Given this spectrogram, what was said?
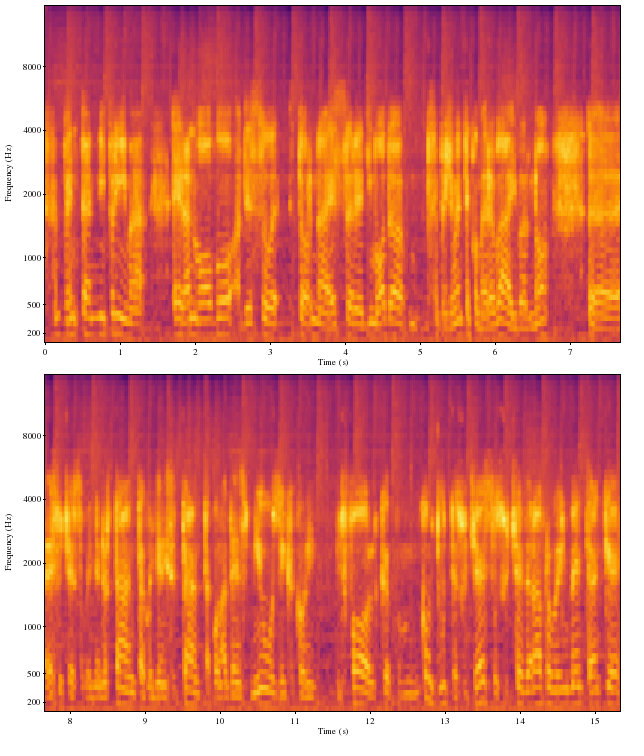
vent'anni prima era nuovo adesso torna a essere di moda semplicemente come revival, no? eh, è successo con gli anni 80, con gli anni 70, con la dance music, con il folk, con, con tutto è successo, succederà probabilmente anche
